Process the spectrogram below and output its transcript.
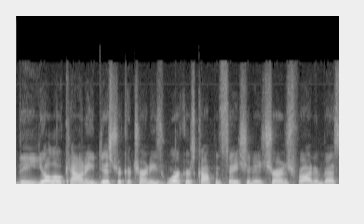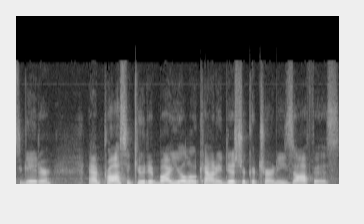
the Yolo County District Attorney's Workers' Compensation Insurance Fraud Investigator and prosecuted by Yolo County District Attorney's Office.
